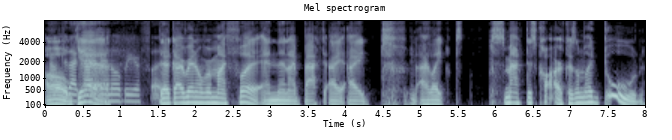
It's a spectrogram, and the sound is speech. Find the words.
after Oh, that guy yeah. ran over your foot. that guy ran over my foot and then i backed i i i like smacked his car because i'm like dude.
